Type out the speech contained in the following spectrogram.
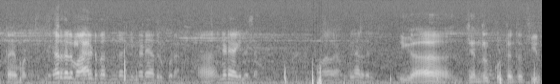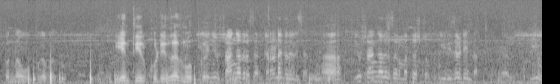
ಒತ್ತಾಯ ಮಾಡ್ತೀನಿ. ಬಿಹಾರದಲ್ಲಿ ಮಹಾಗಠಬಂಧನ್ ಹಿನ್ನಡೆ ಆದರೂ ಕೂಡ? ಹಿನ್ನಡೆ ಆಗಿದೆ ಸರ್. ಬಿಹಾರದಲ್ಲಿ. ಈಗ ಜನರು ಕೊಟ್ಟಂಥ ತೀರ್ಪನ್ನು ಒಪ್ಕೋಬೇಕು. ಏನು ತೀರ್ಪು ಕೊಟ್ಟಿದ್ರೆ ಅದನ್ನ ಒಪ್ಕೊಂಡು ಒಪ್ಕೊಳ್ಳಿ ನೀವು ಸ್ಟ್ರಾಂಗ್ ಆದ್ರೆ ಸರ್ ಕರ್ನಾಟಕದಲ್ಲಿ ಸರ್. ನೀವು ಸ್ಟ್ರಾಂಗ್ ಆದ್ರೆ ಸರ್ ಮತ್ತಷ್ಟು ಈ ರಿಸಲ್ಟಿಂದ ನೀವು.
